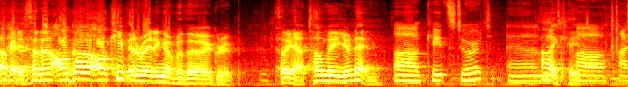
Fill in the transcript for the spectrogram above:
Okay, so then I'll go. I'll keep iterating over the group. So yeah, tell me your name. Uh, Kate Stewart. And, Hi, Kate. Uh, hi.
